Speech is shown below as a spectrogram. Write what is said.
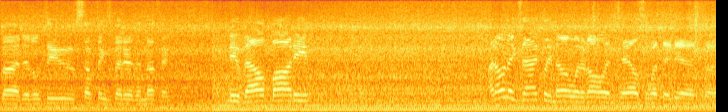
But it'll do something's better than nothing. New valve body. I don't exactly know what it all entails and what they did, but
